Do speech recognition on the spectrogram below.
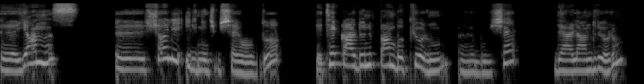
E, yalnız e, şöyle ilginç bir şey oldu. E, tekrar dönüp ben bakıyorum e, bu işe değerlendiriyorum.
